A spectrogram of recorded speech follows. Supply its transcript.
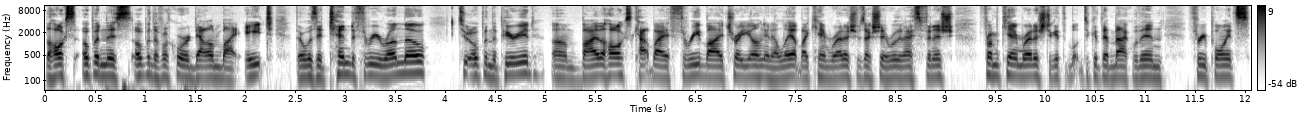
the Hawks opened this opened the fourth quarter down by eight. There was a ten to three run though to open the period um, by the Hawks, capped by a three by Trae Young and a layup by Cam Reddish. It was actually a really nice finish from Cam Reddish to get the, to get them back within three points.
